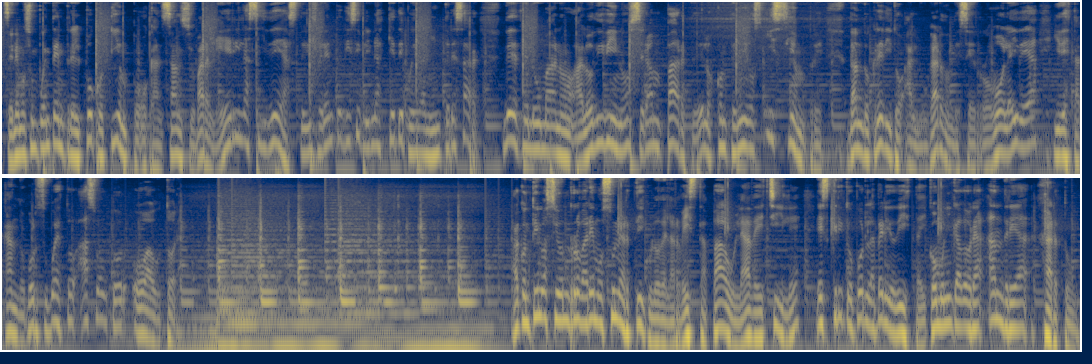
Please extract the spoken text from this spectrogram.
Seremos un puente entre el poco tiempo o cansancio para leer y las ideas de diferentes disciplinas que te puedan interesar. Desde lo humano a lo divino serán parte de los contenidos y siempre dando crédito al lugar donde se robó la idea y destacando por supuesto a su autor o autora. A continuación robaremos un artículo de la revista Paula de Chile, escrito por la periodista y comunicadora Andrea Hartung.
